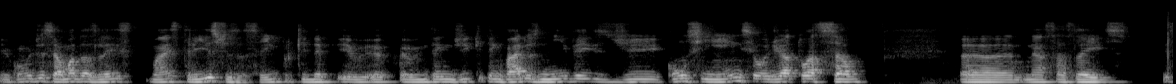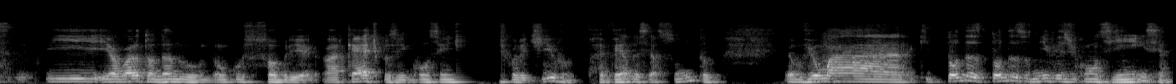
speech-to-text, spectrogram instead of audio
e como eu disse, é uma das leis mais tristes, assim, porque eu, eu, entendi que tem vários níveis de consciência ou de atuação uh, nessas leis. E, e agora estou dando um curso sobre arquétipos e inconsciente coletivo, revendo esse assunto, eu vi uma que todas todos os níveis de consciência,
